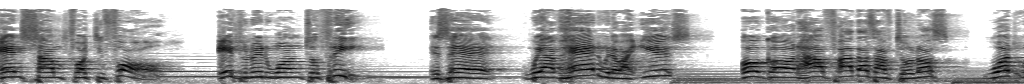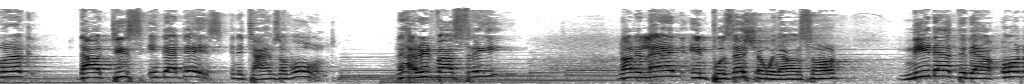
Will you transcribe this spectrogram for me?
In Psalm 44, if you read 1 to 3, it said, We have heard with our ears, O God, how fathers have told us what work thou didst in their days, in the times of old. Now I read verse 3 Not the land in possession with their own sword, neither did their own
